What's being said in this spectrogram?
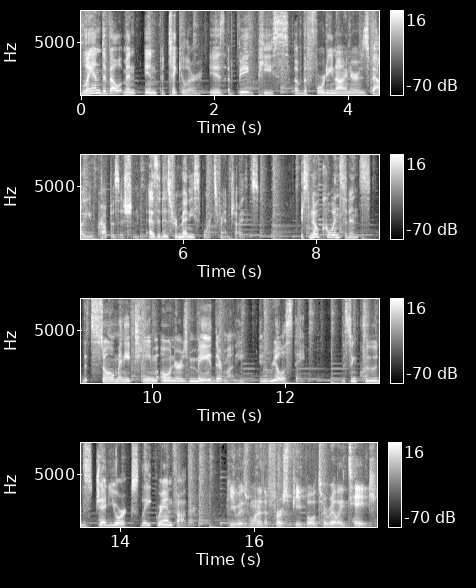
Land development in particular is a big piece of the 49ers value proposition, as it is for many sports franchises. It's no coincidence that so many team owners made their money in real estate. This includes Jed York's late grandfather. He was one of the first people to really take,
